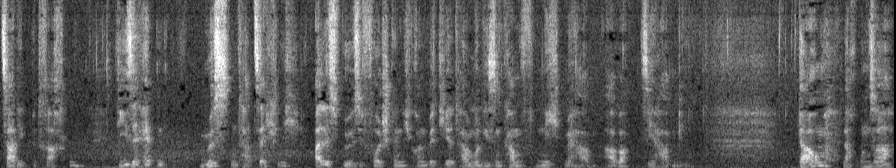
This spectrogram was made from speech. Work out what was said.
Zadik betrachten, diese hätten, müssten tatsächlich alles Böse vollständig konvertiert haben und diesen Kampf nicht mehr haben. Aber sie haben ihn. Darum, nach unserer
